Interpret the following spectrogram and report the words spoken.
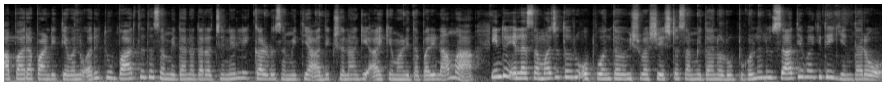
ಅಪಾರ ಪಾಂಡಿತ್ಯವನ್ನು ಅರಿತು ಭಾರತದ ಸಂವಿಧಾನದ ರಚನೆಯಲ್ಲಿ ಕರಡು ಸಮಿತಿಯ ಅಧ್ಯಕ್ಷನಾಗಿ ಆಯ್ಕೆ ಮಾಡಿದ ಪರಿಣಾಮ ಇಂದು ಎಲ್ಲ ಸಮಾಜದವರು ಒಪ್ಪುವಂತಹ ವಿಶ್ವಶ್ರೇಷ್ಠ ಸಂವಿಧಾನ ರೂಪುಗೊಳ್ಳಲು ಸಾಧ್ಯವಾಗಿದೆ ಎಂದರು.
